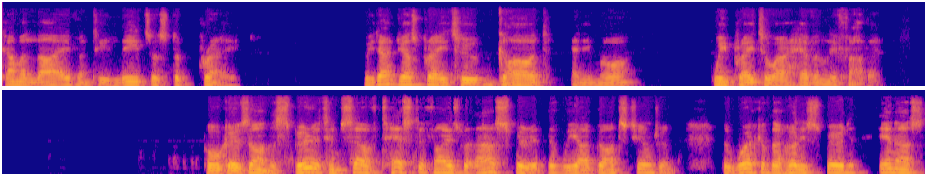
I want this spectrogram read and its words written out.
come alive and he leads us to pray. We don't just pray to God anymore, we pray to our Heavenly Father. Paul goes on, the Spirit Himself testifies with our spirit that we are God's children. The work of the Holy Spirit in us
